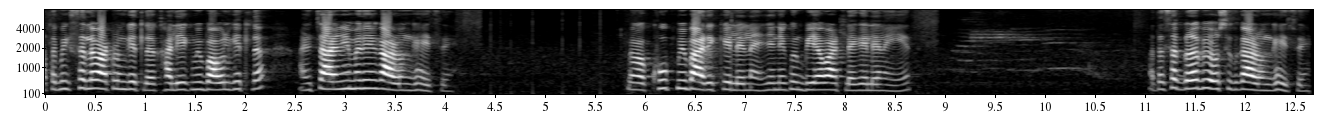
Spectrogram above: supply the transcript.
आता मिक्सरला वाटून घेतलं खाली एक मी बाऊल घेतलं आणि चाळणीमध्ये गाळून घ्यायचं आहे बघा खूप मी बारीक केले नाही जेणेकरून बिया वाटल्या गेल्या नाही आहेत आता सगळं व्यवस्थित गाळून घ्यायचं आहे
